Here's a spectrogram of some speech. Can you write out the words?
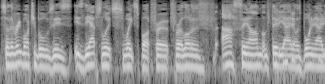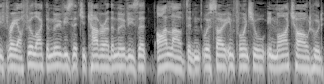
So the rewatchables is is the absolute sweet spot for for a lot of us. You know, I'm, I'm 38. I was born in 83. I feel like the movies that you cover are the movies that I loved and were so influential in my childhood.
